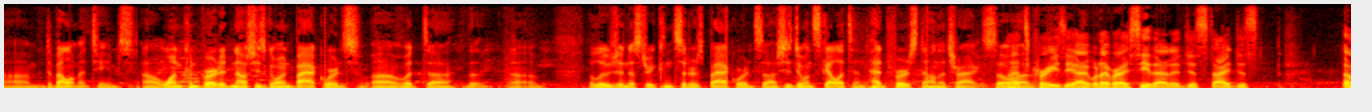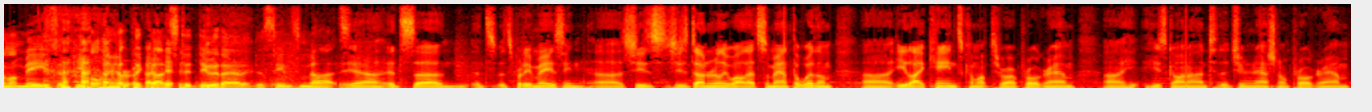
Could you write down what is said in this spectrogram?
um, development teams. Uh, one converted, now she's going backwards. Uh, what uh, the uh, the luge industry considers backwards. Uh, she's doing skeleton head first down the track. So that's crazy. I, whenever I see that, it just I just I'm amazed that people have the guts to do that. It just seems nuts. Yeah, it's uh, it's it's pretty amazing. Uh, she's she's done really well. That's Samantha Witham. Uh, Eli Kane's come up through our program. Uh, he, has gone on to the junior national program,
